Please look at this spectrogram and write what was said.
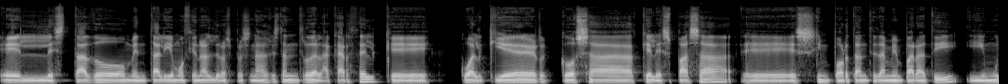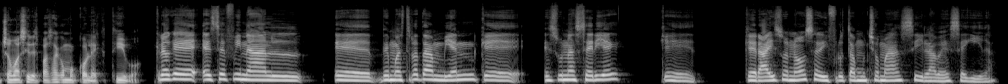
el estado mental y emocional de los personajes que están dentro de la cárcel que cualquier cosa que les pasa eh, es importante también para ti y mucho más si les pasa como colectivo. Creo que ese final eh, demuestra también que es una serie que, queráis o no, se disfruta mucho más si la ves seguida.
